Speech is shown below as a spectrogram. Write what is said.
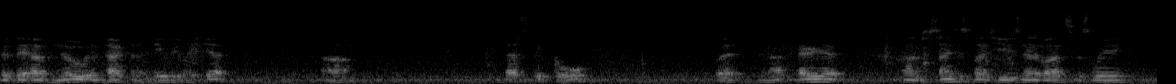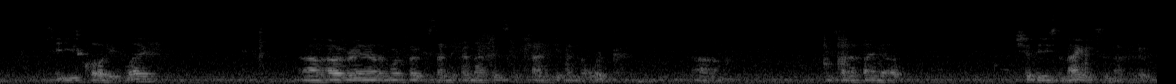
that they have no impact on our daily life yet. Um, that's the goal, but they're not there yet. Um, so scientists plan to use nanobots as a way to ease quality of life. Um, however, right now they're more focused on different methods of trying to get them to work. Um, I'm trying to find out should they use the magnetism method or the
